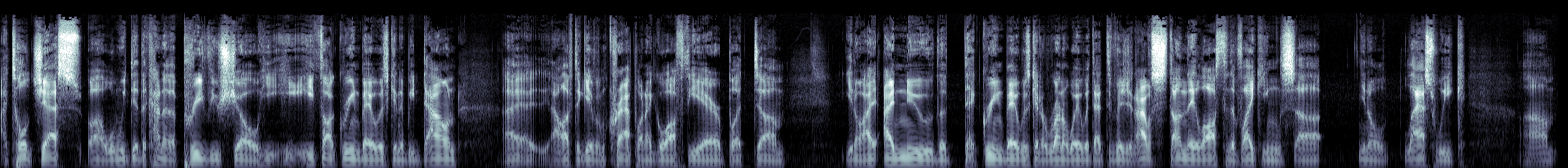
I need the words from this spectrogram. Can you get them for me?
I told Jess uh, when we did the kind of the preview show, he he, he thought Green Bay was going to be down. I, will have to give him crap when I go off the air, but um, you know I, I knew that, that Green Bay was going to run away with that division. I was stunned they lost to the Vikings, uh, you know, last week. Um,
